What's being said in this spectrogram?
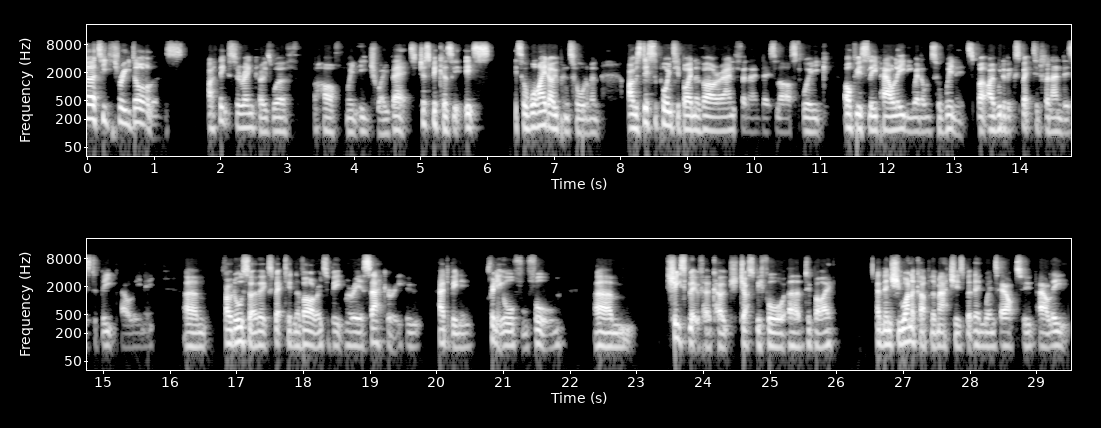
$33, I think Tsurenko's worth a half point each way bet just because it, it's it's a wide open tournament. I was disappointed by Navarro and Fernandez last week. Obviously, Paolini went on to win it, but I would have expected Fernandez to beat Paolini. Um, I would also have expected Navarro to beat Maria Sakkari, who had been in pretty awful form. Um, she split with her coach just before uh, Dubai, and then she won a couple of matches, but then went out to Paolini.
